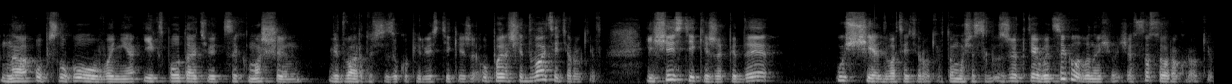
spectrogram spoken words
на обслуговування і експлуатацію цих машин від вартості закупівлі стільки ж у перші 20 років, і ще стільки ж піде у ще 20 років, тому що життєвий цикл винищувача 140 років.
